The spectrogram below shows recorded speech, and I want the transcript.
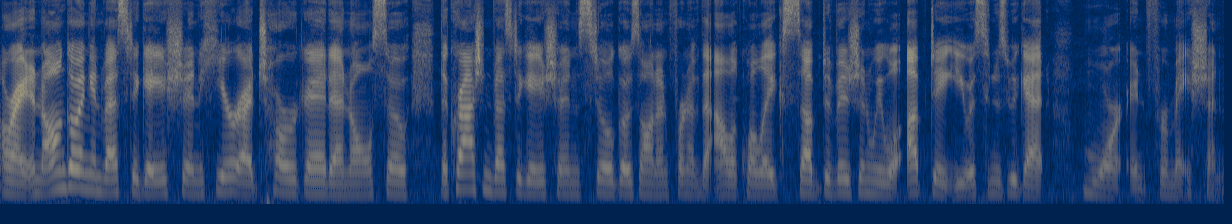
All right, an ongoing investigation here at Target and also the crash investigation still goes on in front of the Alaqua Lake subdivision. We will update you as soon as we get more information.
